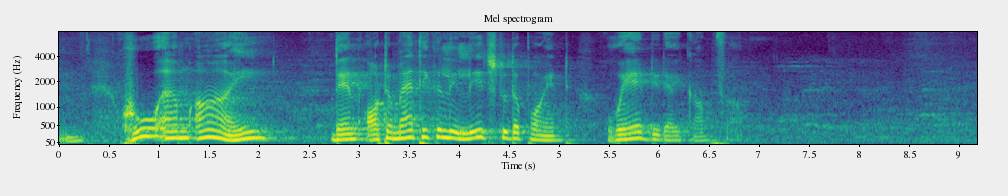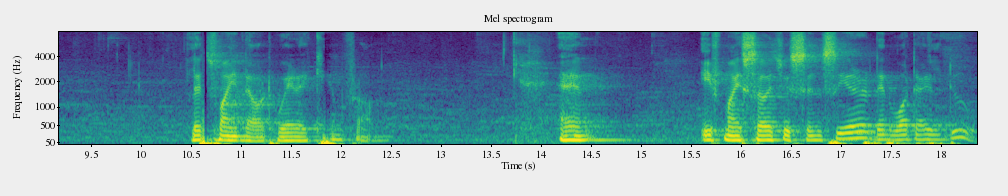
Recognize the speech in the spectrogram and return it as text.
Hmm. Who am I then automatically leads to the point where did I come from? Let's find out where I came from. And if my search is sincere, then what I'll do?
